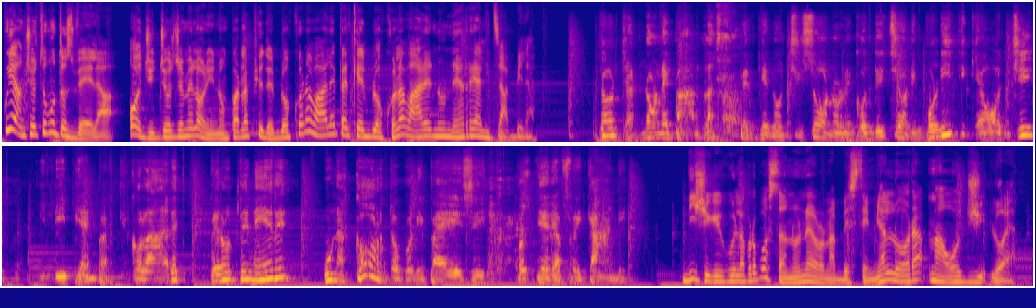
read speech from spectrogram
Qui a un certo punto svela, oggi Giorgia Meloni non parla più del blocco navale perché il blocco navale non è realizzabile. Giorgia non ne parla perché non ci sono le condizioni politiche oggi, in Libia in particolare, per ottenere un accordo con i paesi costieri africani. Dice che quella proposta non era una bestemmia allora, ma oggi lo è.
